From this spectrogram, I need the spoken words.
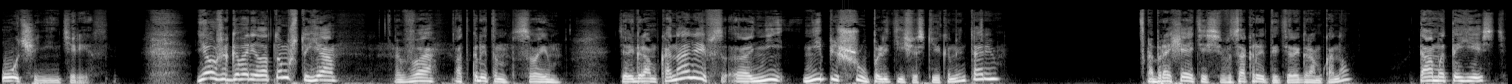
Очень интересно. Я уже говорил о том, что я в открытом своем телеграм-канале э, не, не пишу политические комментарии. Обращайтесь в закрытый телеграм-канал. Там это есть.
